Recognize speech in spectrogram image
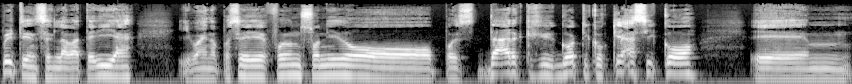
Prittens en la batería. Y bueno, pues eh, fue un sonido pues dark, gótico clásico. Em,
